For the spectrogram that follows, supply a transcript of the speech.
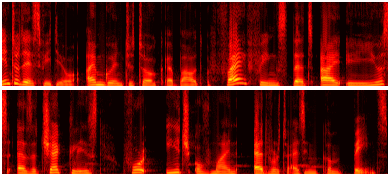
In today's video, I'm going to talk about five things that I use as a checklist for each of my advertising campaigns.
